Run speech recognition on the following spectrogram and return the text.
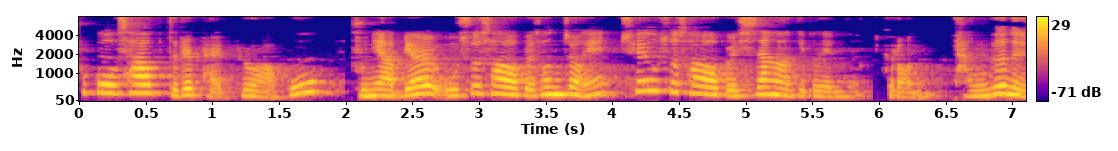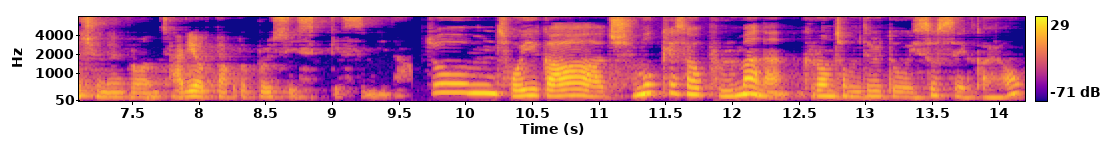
후보 사업들을 발표하고 분야별 우수 사업을 선정해 최우수 사업을 시장하기도 했는 그런 당근을 주는 그런 자리였다고도 볼 수 있겠습니다. 좀 저희가 주목해서 볼 만한 그런 점들도 있었을까요?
